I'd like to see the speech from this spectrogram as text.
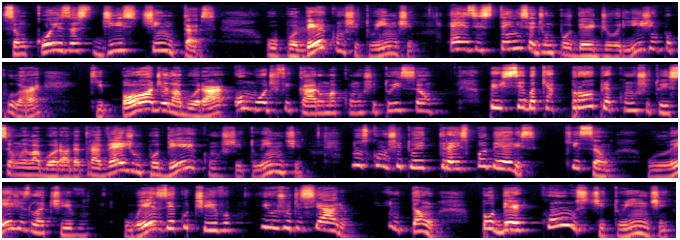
São coisas distintas. O poder constituinte é a existência de um poder de origem popular que pode elaborar ou modificar uma Constituição. Perceba que a própria Constituição, elaborada através de um poder constituinte, nos constitui três poderes, que são o legislativo, o executivo e o judiciário. Então, poder constituinte,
